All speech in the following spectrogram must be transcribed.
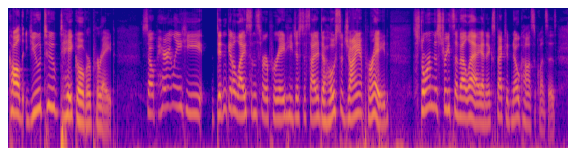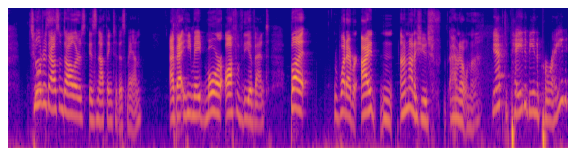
called YouTube Takeover Parade. So apparently he didn't get a license for a parade. He just decided to host a giant parade, storm the streets of LA, and expected no consequences. $200,000 is nothing to this man. I bet he made more off of the event, but whatever. I I'm not a huge I don't want to. You have to pay to be in a parade?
